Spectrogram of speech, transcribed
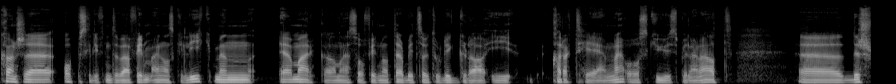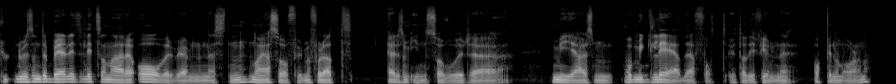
kanskje oppskriften til hver film er ganske lik, men jeg merka når jeg så filmen at jeg har blitt så utrolig glad i karakterene og skuespillerne at uh, det, liksom, det, ble litt, litt sånn overveldende nesten når jeg så filmen, fordi at jeg liksom innså hvor, uh, mye liksom, hvor mye glede jeg har fått ut av de filmene opp gjennom årene.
